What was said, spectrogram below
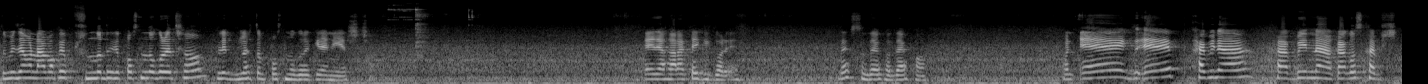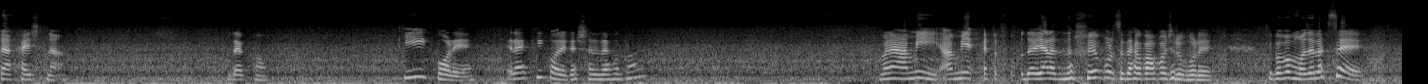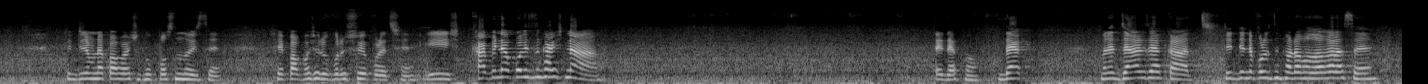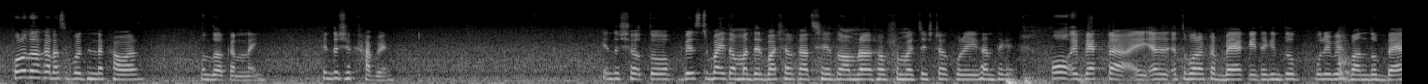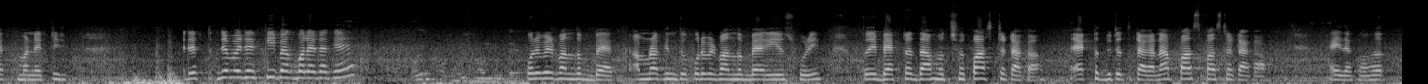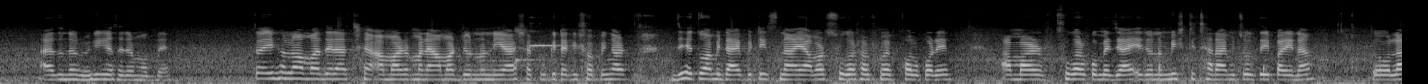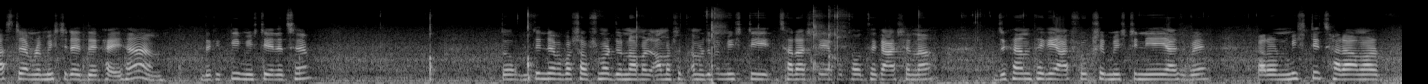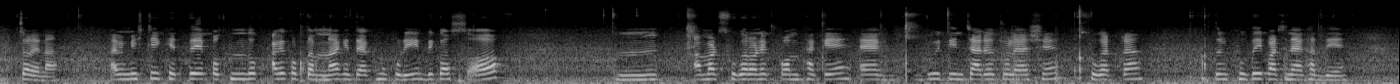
তুমি যেমন আমাকে সুন্দর থেকে পছন্দ করেছ, প্লেটগুলো তো পছন্দ করে কিনে নিয়ে এসছো। এই দেখো আরেকটাই কী করে? দেখছ? দেখো দেখো। মানে এক এ খাবি না খাবি না, কাগজ খাবিস না, খাইস না। দেখো। কি করে? এরা কি করে এটার সাথে? দেখো তো। মানে আমি আমি একটা যারা শুয়ে পড়ছে, দেখো পাপাসের উপরে কি বাবা মজা লাগছে? টিনটির মানে পাপাসের খুব পছন্দ হয়েছে। সে পাপাসের উপরে শুয়ে পড়েছে। ইস, খাবি না বলিস খাইস না। এই দেখো, দেখ মানে যার যা কাজ টিনটিনে পলিথিন খাওয়ার কোনো দরকার আছে? কোনো দরকার আছে পলিথিনটা খাওয়ার? কোনো দরকার নাই। কিন্তু সে খাবে। কিন্তু তো বেস্ট বাই তো আমাদের বাসার কাছে, তো আমরা সবসময় চেষ্টা করি এখান থেকে। ও, এই ব্যাগটা এত বড় একটা ব্যাগ, এটা কিন্তু পরিবেশ বান্ধব ব্যাগ মানে একটি, এটা কী ব্যাগ বলে এটাকে? পরিবেশ বান্ধব ব্যাগ। আমরা কিন্তু পরিবেশ বান্ধব ব্যাগ ইউজ করি। তো এই ব্যাগটার দাম হচ্ছে পাঁচটা টাকা। একটা, দুইটা টাকা না, পাঁচ, পাঁচটা টাকা। এই দেখো, আয়োজনটা ঢুকে গেছে এটার মধ্যে। তো এই হলো আমাদের আজকে আমার মানে আমার জন্য নিয়ে আসা টুকিটাকি শপিং আর যেহেতু আমি ডায়াবেটিস নাই, আমার সুগার সবসময় ফল করে, আমার সুগার কমে যায় এই জন্য মিষ্টি ছাড়া আমি চলতেই পারি না। তো লাস্টে আমরা মিষ্টিটাই দেখাই হ্যাঁ? দেখি কী মিষ্টি এনেছে। তো তিনটা বাবা সবসময়ের জন্য আমার আমার সাথে, আমার জন্য মিষ্টি ছাড়া সে কোথাও থেকে আসে না। যেখান থেকে আসুক সে মিষ্টি নিয়েই আসবে। কারণ মিষ্টি ছাড়া আমার চলে না। আমি মিষ্টি খেতে পছন্দ আগে করতাম না, কিন্তু এখন করি বিকজ অফ আমার সুগার অনেক কম থাকে। এক, দুই, তিন, চারেও চলে আসে সুগারটা তো আমি খুলতেই পারছি না এক হাত দিয়ে।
